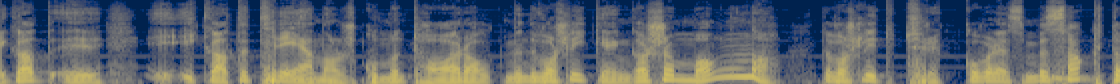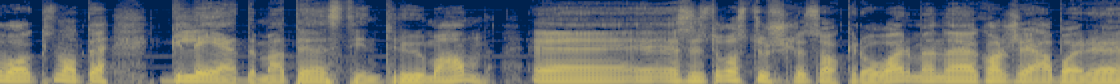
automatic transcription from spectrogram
Ikke at, eh, ikke at det trenerens kommentar alt, men det var så lite engasjement, da. Det var så lite trøkk over det som ble sagt. Det var ikke sånn at jeg gleder meg til neste intervju med han. Eh, jeg syns det var stusslige saker, Håvard, men eh, kanskje jeg bare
